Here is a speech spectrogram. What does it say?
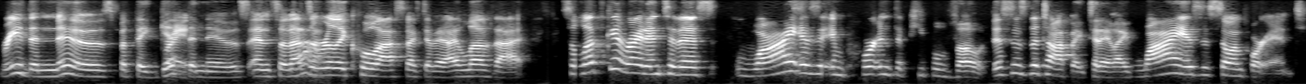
read the news, but they get right. the news. And so that's yeah. a really cool aspect of it. I love that. So let's get right into this. Why is it important that people vote? This is the topic today. Like, why is this so important?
